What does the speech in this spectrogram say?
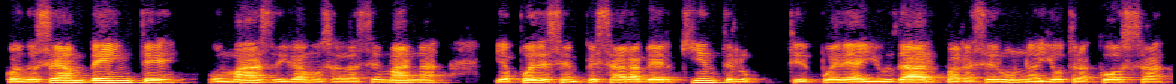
Cuando sean 20 o más, digamos, a la semana, ya puedes empezar a ver quién te, lo, te puede ayudar para hacer una y otra cosa.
